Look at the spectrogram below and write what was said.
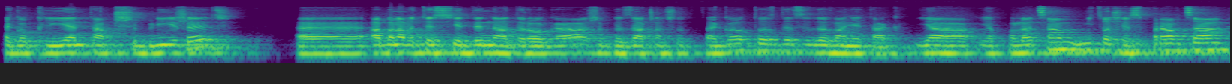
tego klienta przybliżyć, albo nawet to jest jedyna droga, żeby zacząć od tego, to zdecydowanie tak. Ja, ja polecam, mi to się sprawdza.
